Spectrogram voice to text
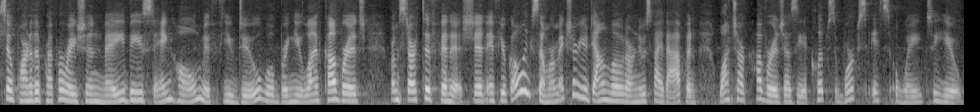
So part of the preparation may be staying home. If you do, we'll bring you live coverage from start to finish. And if you're going somewhere, make sure you download our News 5 app and watch our coverage as the eclipse works its way to you.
